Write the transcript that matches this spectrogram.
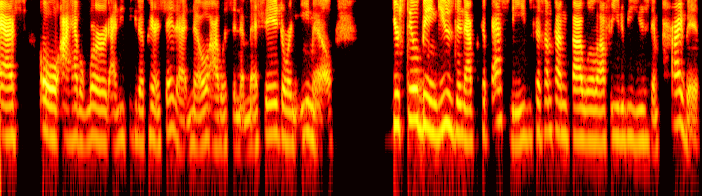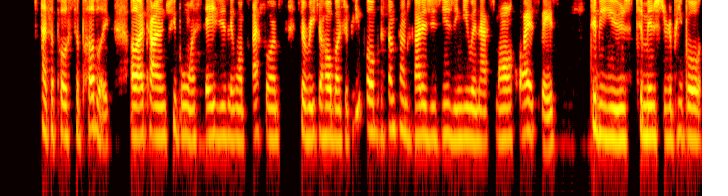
asked, "Oh, I have a word. I need to get up here and say that." No, I would send a message or an email you're still being used in that capacity because sometimes God will allow for you to be used in private as opposed to public. A lot of times people want stages, they want platforms to reach a whole bunch of people, but sometimes God is just using you in that small, quiet space to be used to minister to people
